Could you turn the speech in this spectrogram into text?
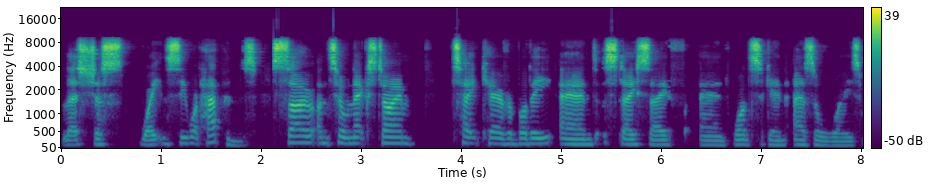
let's just wait and see what happens. So, until next time, Take care, everybody, and stay safe. And once again, as always,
